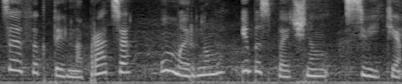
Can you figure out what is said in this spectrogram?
це ефективна праця у мирному і безпечному світі.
